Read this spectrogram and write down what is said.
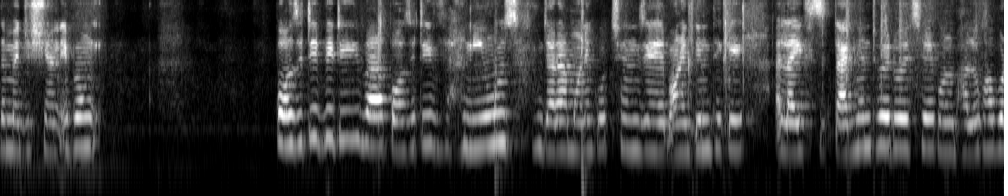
দ্য ম্যাজিশিয়ান এবং পজিটিভিটি বা পজিটিভ নিউজ যারা মনে করছেন যে অনেক দিন থেকে লাইফ স্ট্যাগনেন্ট হয়ে রয়েছে, কোনো ভালো খবর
